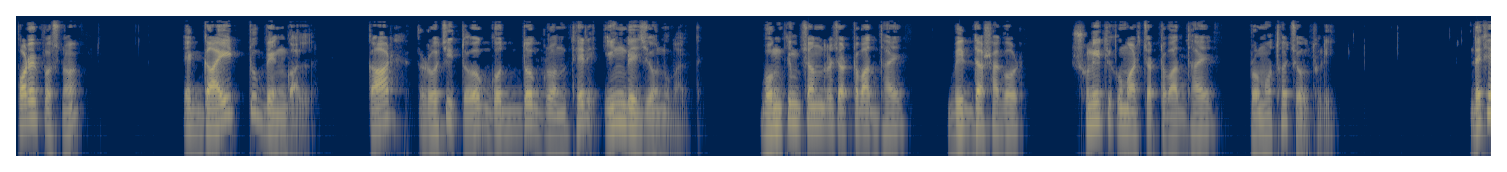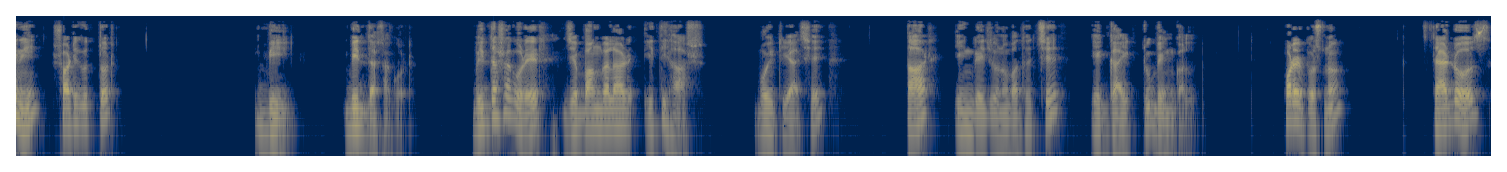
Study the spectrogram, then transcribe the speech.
পরের প্রশ্ন, এ গাইড টু বেঙ্গল, কার রচিত গদ্য গ্রন্থের ইংরেজি অনুবাদ? বঙ্কিমচন্দ্র চট্টোপাধ্যায়, বিদ্যাসাগর সুনীতি কুমার চট্টোপাধ্যায়, প্রমথ চৌধুরী। দেখিনি সঠিক উত্তর? বি, বিদ্যাসাগর। বিদ্যাসাগরের যে বাঙ্গালার ইতিহাস বইটি আছে, তার ইংরেজি অনুবাদ হচ্ছে এ গাইড টু বেঙ্গল। পরের প্রশ্ন, স্যাডোজ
